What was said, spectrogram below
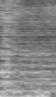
Dance.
